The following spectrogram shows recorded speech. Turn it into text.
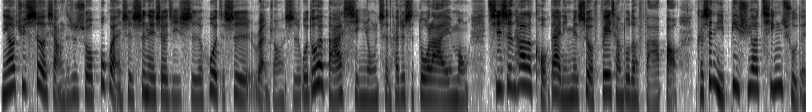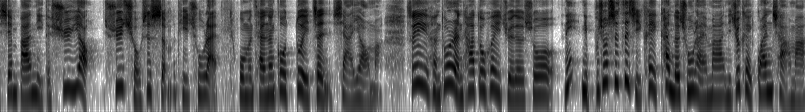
你要去设想，就是说，不管是室内设计师或者是软装师，我都会把它形容成他就是哆啦 A 梦。其实他的口袋里面是有非常多的法宝，可是你必须要清楚的先把你的需要需求是什么提出来，我们才能够对症下药嘛。所以很多人他都会觉得说，诶，你不就是自己可以看得出来吗？你就可以观察吗？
